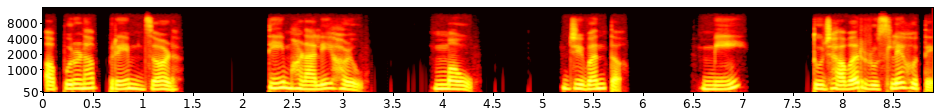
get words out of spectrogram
अपूर्ण प्रेम जड. ती म्हणाली हळू. मऊ. जिवंत. मी तुझ्यावर रुसले होते.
